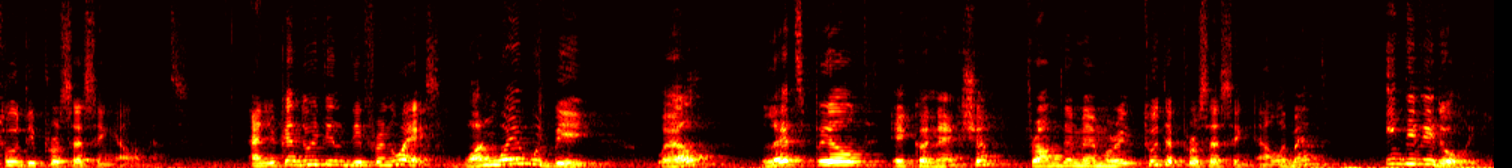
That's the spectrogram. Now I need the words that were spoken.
to the processing elements? And you can do it in different ways. One way would be, well, let's build a connection from the memory to the processing element individually.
